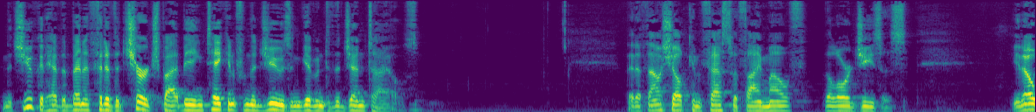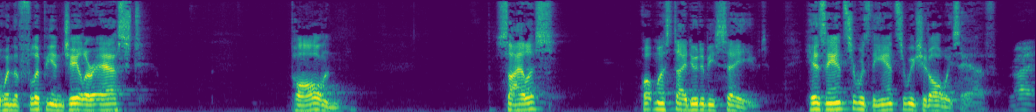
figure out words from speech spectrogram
And that you could have the benefit of the church by being taken from the Jews and given to the Gentiles that if thou shalt confess with thy mouth the Lord Jesus. You know, when the Philippian jailer asked Paul and Silas, What must I do to be saved? His answer was the answer we should always have. Right.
